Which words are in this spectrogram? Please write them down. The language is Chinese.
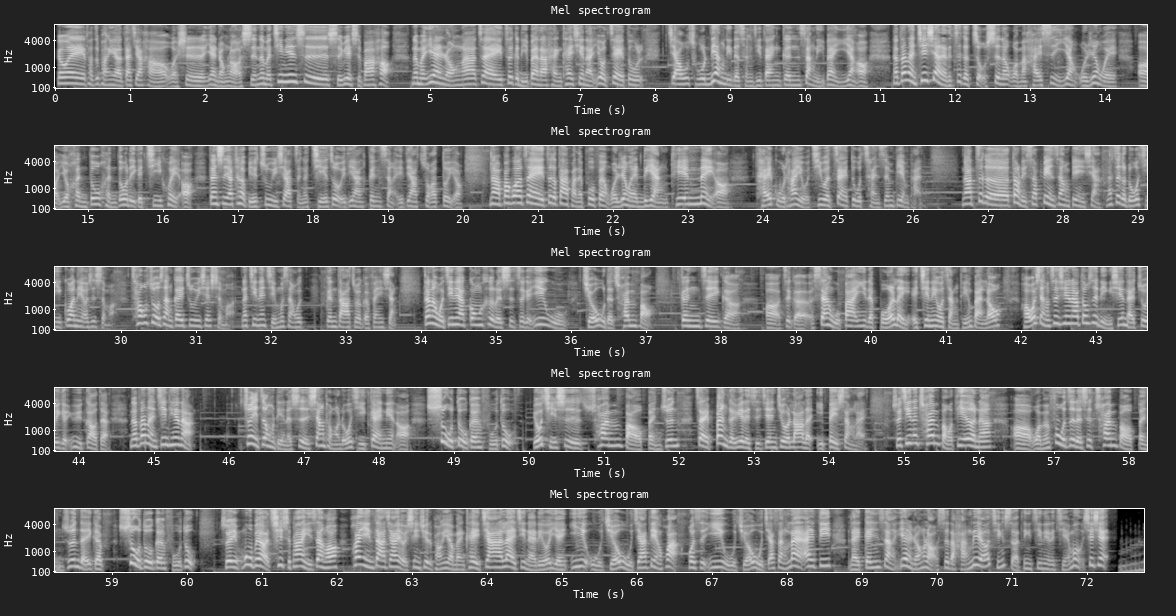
各位投资朋友，大家好，我是燕荣老师。那么今天是十月十八号，那么燕荣呢，在这个礼拜呢，很开心呢，又再度交出亮丽的成绩单，跟上礼拜一样哦。那当然，接下来的这个走势呢，我们还是一样，我认为哦，有很多很多的一个机会哦，但是要特别注意一下，整个节奏一定要跟上，一定要抓对哦。那包括在这个大盘的部分，我认为两天内哦，台股它有机会再度产生变盘。那这个到底是要变上变下？那这个逻辑观念又是什么？操作上该注意些什么？那今天节目上会跟大家做一个分享。当然，我今天要恭贺的是这个一五九五的川宝跟这个呃这个三五八一的博磊，哎，今天又涨停板喽。好，我想这些呢都是领先来做一个预告的。那当然，今天呢。最重点的是相同的逻辑概念哦，速度跟幅度，尤其是川宝本尊在半个月的时间就拉了一倍上来，所以今天川宝第二呢，呃，我们复制的是川宝本尊的一个速度跟幅度，所以目标七十趴以上哦，欢迎大家有兴趣的朋友们可以加赖进来留言一五九五加电话或是一五九五加上赖 ID 来跟上燕荣老师的行列哦，请锁定今天的节目，谢谢。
